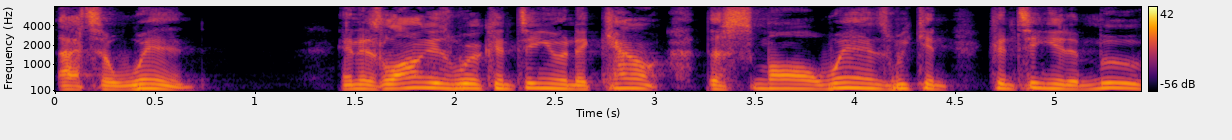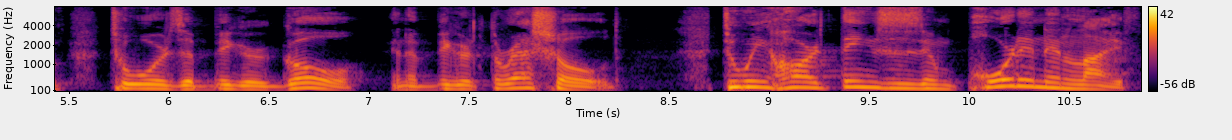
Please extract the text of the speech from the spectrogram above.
That's a win. And as long as we're continuing to count the small wins, we can continue to move towards a bigger goal and a bigger threshold. Doing hard things is important in life.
